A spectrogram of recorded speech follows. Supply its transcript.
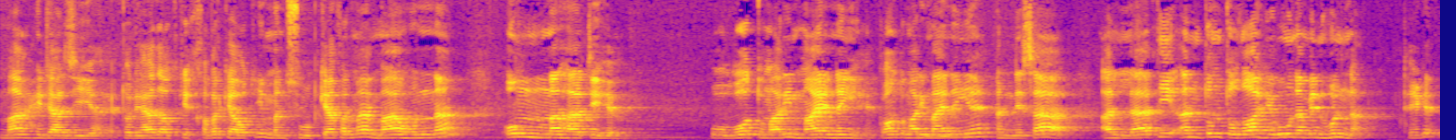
ماں حجازیہ ہے۔ تو لہذا اس کی خبر کیا ہوتی ہے؟ منصوب کیا فرمایا؟ ماں ہن امہاتہم۔ وہ تمہاری مائیں نہیں ہے کون تمہاری مائیں نہیں ہے النساء اللاتی انتم تظاہرون منہن۔ ٹھیک ہے؟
